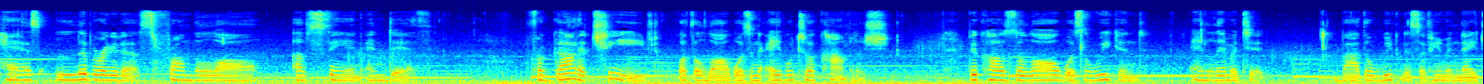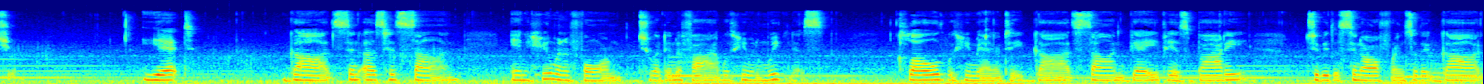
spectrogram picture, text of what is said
has liberated us from the law of sin and death. For God achieved what the law wasn't able to accomplish because the law was weakened and limited by the weakness of human nature. Yet, God sent us His Son in human form to identify with human weakness. Clothed with humanity, God's Son gave his body to be the sin offering so that God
